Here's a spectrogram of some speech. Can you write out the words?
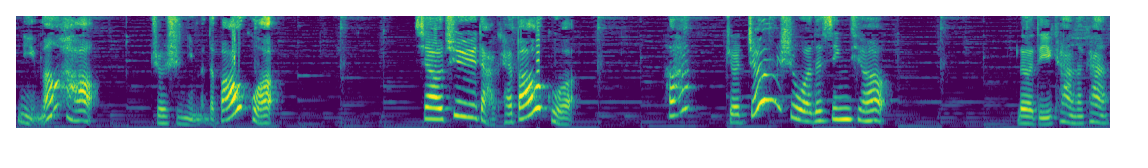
你们好，这是你们的包裹。小趣打开包裹，哈哈，这正是我的星球。乐迪看了看。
